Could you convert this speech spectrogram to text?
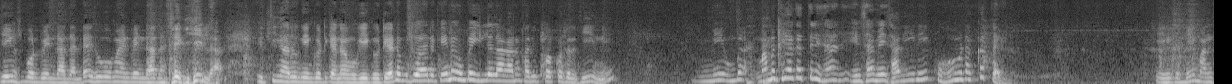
ජේම්ස් බොන්ඩ් වෙන්න හදන්නයි සුපර්මෑන් වෙන්න හදන්නයි ගිහිල්ලා. ඉතින් අරුගෙන් කොට කනවා මුගේ කොට යන බුදුහාර කියන උඹ ඉල්ලලා ගන්න පරිප්පුවක් උතර තියෙන්නේ. මේ උඹ මම කියාගත්ත නිසානේ ඒ නිසා මේ ශරීරේ කොහොමඩක්වත් ඇවිල්ලා ඒක මේ මන්ද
